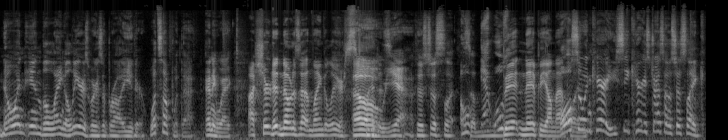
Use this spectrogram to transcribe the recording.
No one in The Langoliers wears a bra either. What's up with that? Anyway. I sure did notice that in Langoliers. Oh is- yeah, there's just like oh, It's oh a yeah. well, bit nippy on that. also plane. in Carrie, you see Carrie's dress. I was just like,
